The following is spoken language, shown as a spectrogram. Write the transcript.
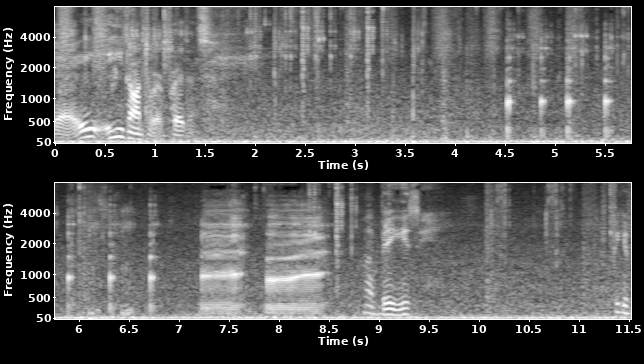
Yeah, he, he's onto our presence. How big is he? Freaking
